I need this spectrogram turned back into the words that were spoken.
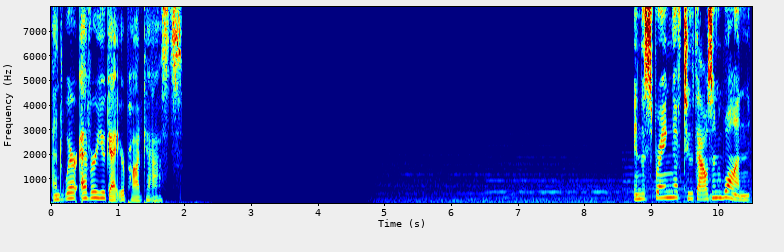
and wherever you get your podcasts. In the spring of 2001,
